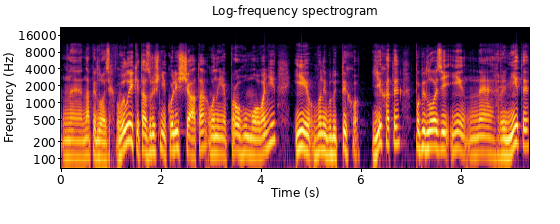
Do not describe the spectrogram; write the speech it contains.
е, на підлозі. Великі та зручні коліщата, вони є прогумовані і вони будуть тихо їхати по підлозі і не гриміти,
